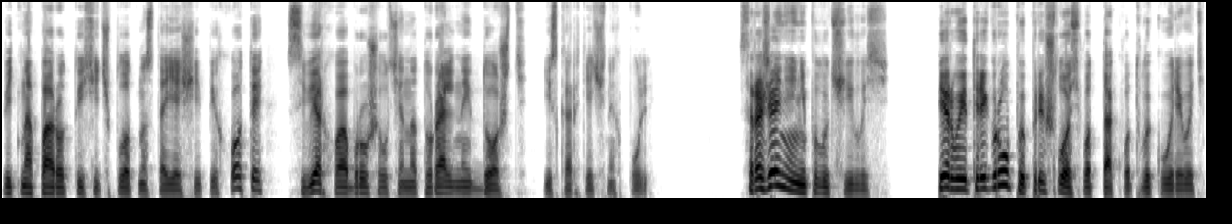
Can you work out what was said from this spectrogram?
ведь на пару тысяч плотно стоящей пехоты сверху обрушился натуральный дождь из картечных пуль. Сражение не получилось. Первые три группы пришлось вот так вот выкуривать,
